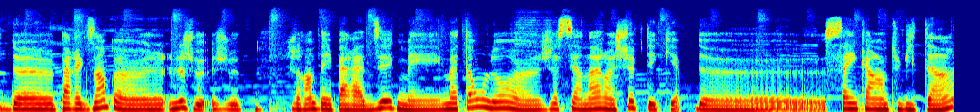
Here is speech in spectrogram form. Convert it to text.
de, par exemple, là, je, je, rentre dans les paradigmes, mais mettons là, un gestionnaire, un chef d'équipe de 58 ans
